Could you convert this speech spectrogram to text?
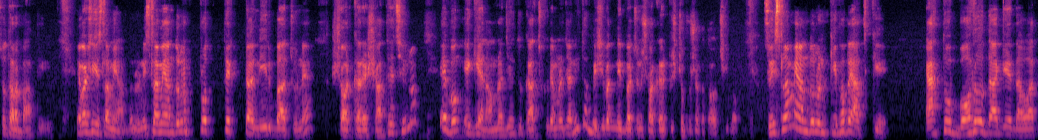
সো তারা বাতিল। এবার সেই ইসলামী আন্দোলন। ইসলামী আন্দোলন প্রত্যেকটা নির্বাচনে সরকারের সাথে ছিল এবং এগেন আমরা যেহেতু কাজ করি, আমরা জানি তো বেশিরভাগ নির্বাচনে সরকারের পৃষ্ঠপোষকতাও ছিল। সো ইসলামী আন্দোলন কীভাবে আজকে এত বড় দাগে দাওয়াত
